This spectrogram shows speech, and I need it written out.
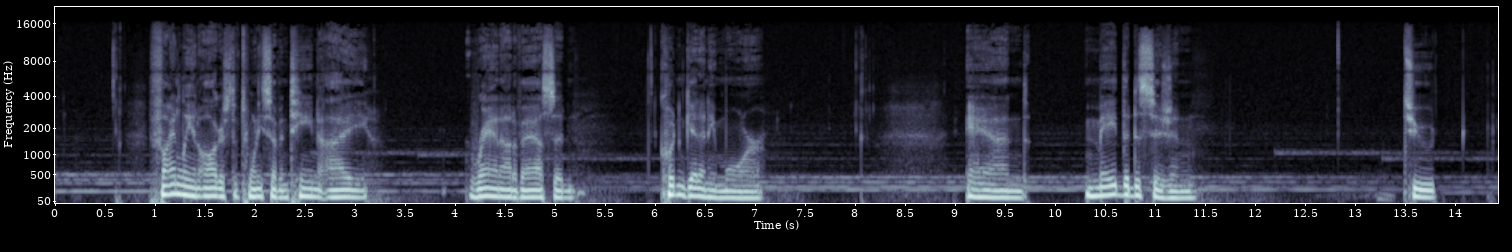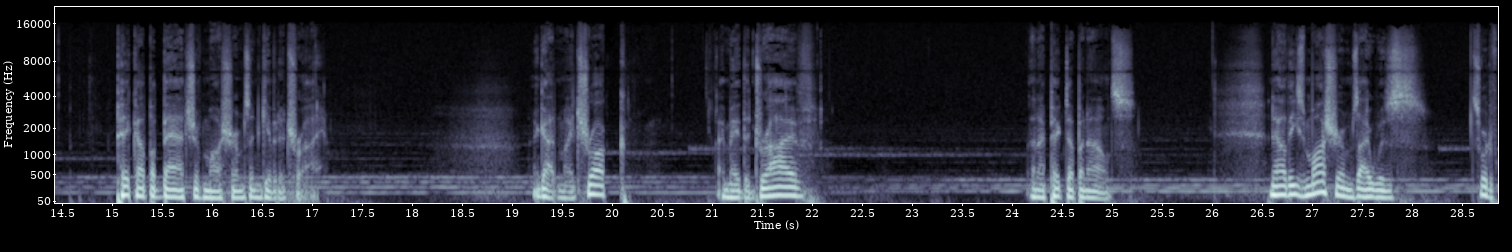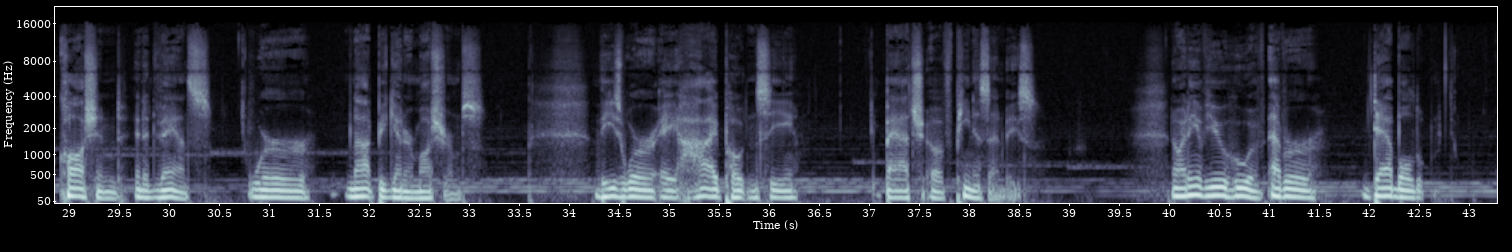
Finally, in August of 2017, I ran out of acid, couldn't get any more, and made the decision to pick up a batch of mushrooms and give it a try. I got in my truck, I made the drive, and I picked up an ounce. Now, these mushrooms, I was sort of cautioned in advance, were not beginner mushrooms. These were a high potency batch of penis envies. Now, any of you who have ever dabbled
